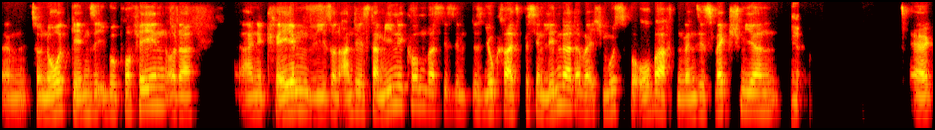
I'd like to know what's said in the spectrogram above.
ähm, zur Not geben Sie Ibuprofen oder eine Creme wie so ein Antihistaminikum, was das Juckreiz ein bisschen lindert, aber ich muss beobachten, wenn Sie es wegschmieren, ja. äh,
